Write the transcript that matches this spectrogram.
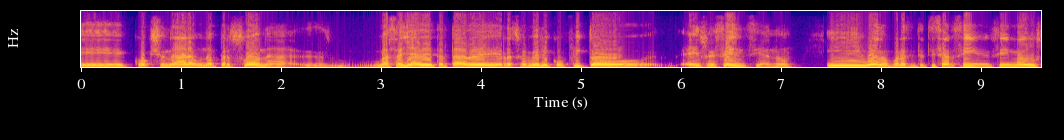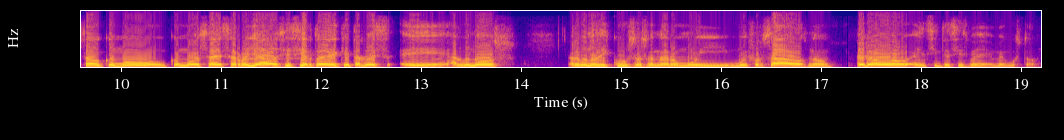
eh, coaccionar a una persona, más allá de tratar de resolver el conflicto en su esencia, ¿no? Y bueno, para sintetizar, sí, sí me ha gustado cómo, cómo se ha desarrollado. Sí es cierto de que tal vez eh, algunos, algunos discursos sonaron muy, muy forzados, ¿no? Pero en síntesis me, me gustó.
